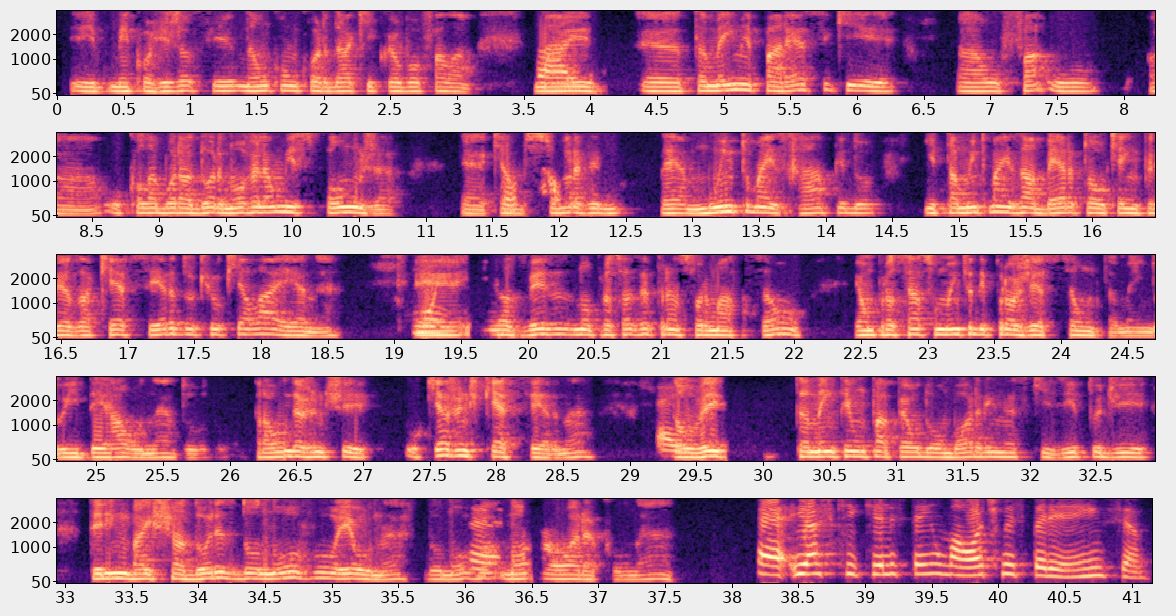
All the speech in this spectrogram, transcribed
e me corrija se não concordar aqui com o que eu vou falar, claro. mas é, também me parece que ah, o, o, ah, o, colaborador novo é uma esponja é, que absorve é, muito mais rápido e está muito mais aberto ao que a empresa quer ser do que o que ela é, né? É, e às vezes no processo de transformação é um processo muito de projeção também do ideal, né? Do, para onde a gente, o que a gente quer ser, né? É Talvez também tenha um papel do onboarding nesse quesito de ter embaixadores do novo eu, né? Do novo é. nova Oracle, né? É, e acho que, que eles têm uma ótima experiência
